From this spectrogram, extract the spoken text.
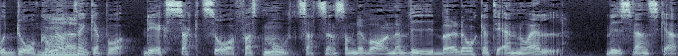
Och då kommer jag att tänka på, det är exakt så, fast motsatsen som det var när vi började åka till NHL, vi svenskar.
